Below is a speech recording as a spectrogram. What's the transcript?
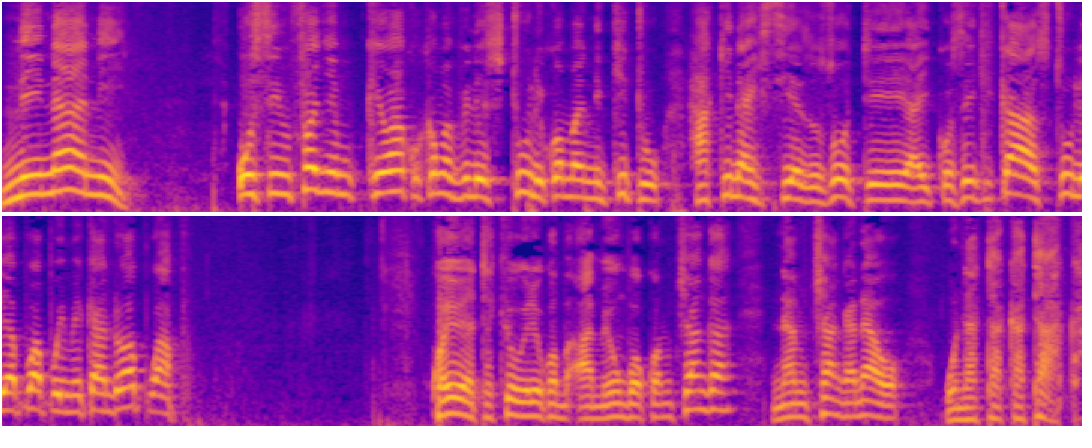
Ni nani? Usimfanye mke wako kama vile stuli kwamba ni kitu hakina hisia zozote haikose ikikaa stuli hapo hapo imekaa ndo hapo hapo kwa hiyo yatakiwa uelewe kwamba ameumbwa kwa mchanga na mchanga nao unatakataka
